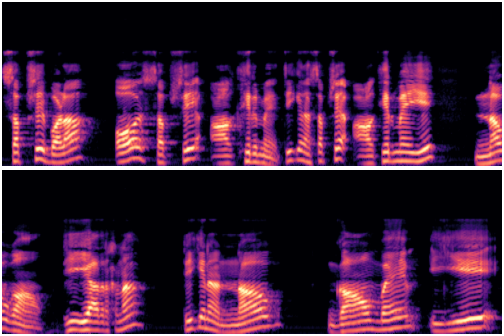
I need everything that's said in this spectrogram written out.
सबसे बड़ा और सबसे आखिर में, ठीक है ना, सबसे आखिर में ये नव गाँव जी याद रखना, ठीक है ना नव गाँव में ये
